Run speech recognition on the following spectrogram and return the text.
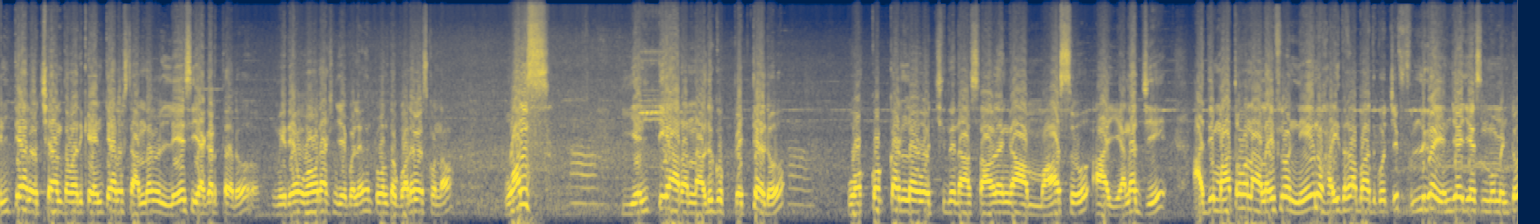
ఎన్టీఆర్ వచ్చేంత వరకు ఎన్టీఆర్ వస్తే అందరూ లేచి ఎగడతారు మీరేం ఓవర్ యాక్షన్ చేయబోలేదు. అంటే వాళ్ళతో గొడవ వేసుకున్నాం. వన్స్ ఎన్టీఆర్ అన్న అడుగు పెట్టాడు. ఒక్కొక్కడిలో వచ్చింది నా సాధంగా ఆ మాసు ఆ ఎనర్జీ. అది మాత్రం నా లైఫ్లో నేను హైదరాబాద్కి వచ్చి ఫుల్గా ఎంజాయ్ చేసిన మూమెంటు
